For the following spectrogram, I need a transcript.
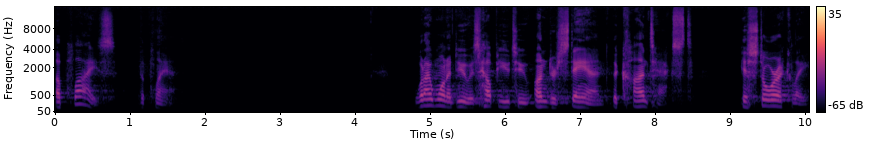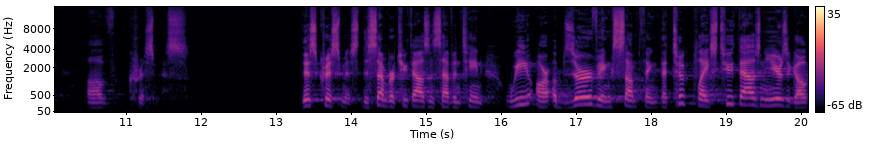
applies the plan. What I want to do is help you to understand the context historically of Christmas. This Christmas, December 2017, we are observing something that took place 2,000 years ago,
